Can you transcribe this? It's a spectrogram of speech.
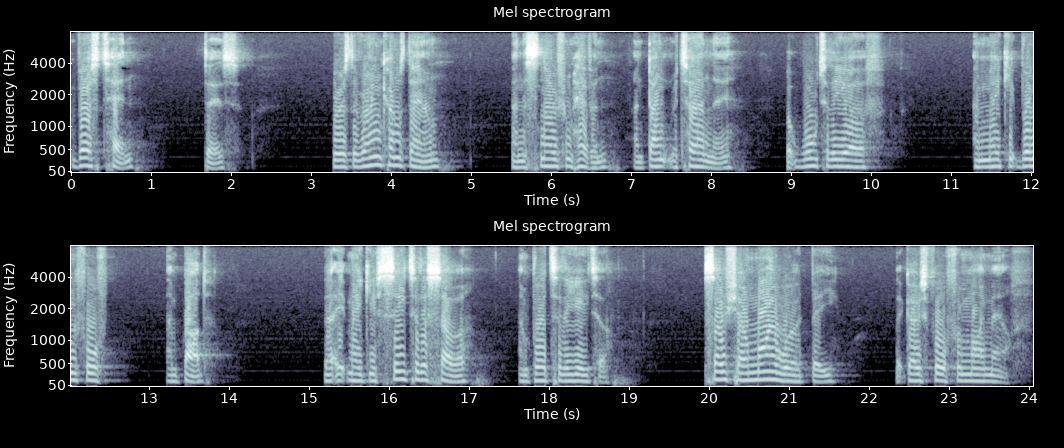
verse 10 says, For as the rain comes down and the snow from heaven and don't return there, but water the earth and make it bring forth and bud, that it may give seed to the sower and bread to the eater, so shall my word be that goes forth from my mouth.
